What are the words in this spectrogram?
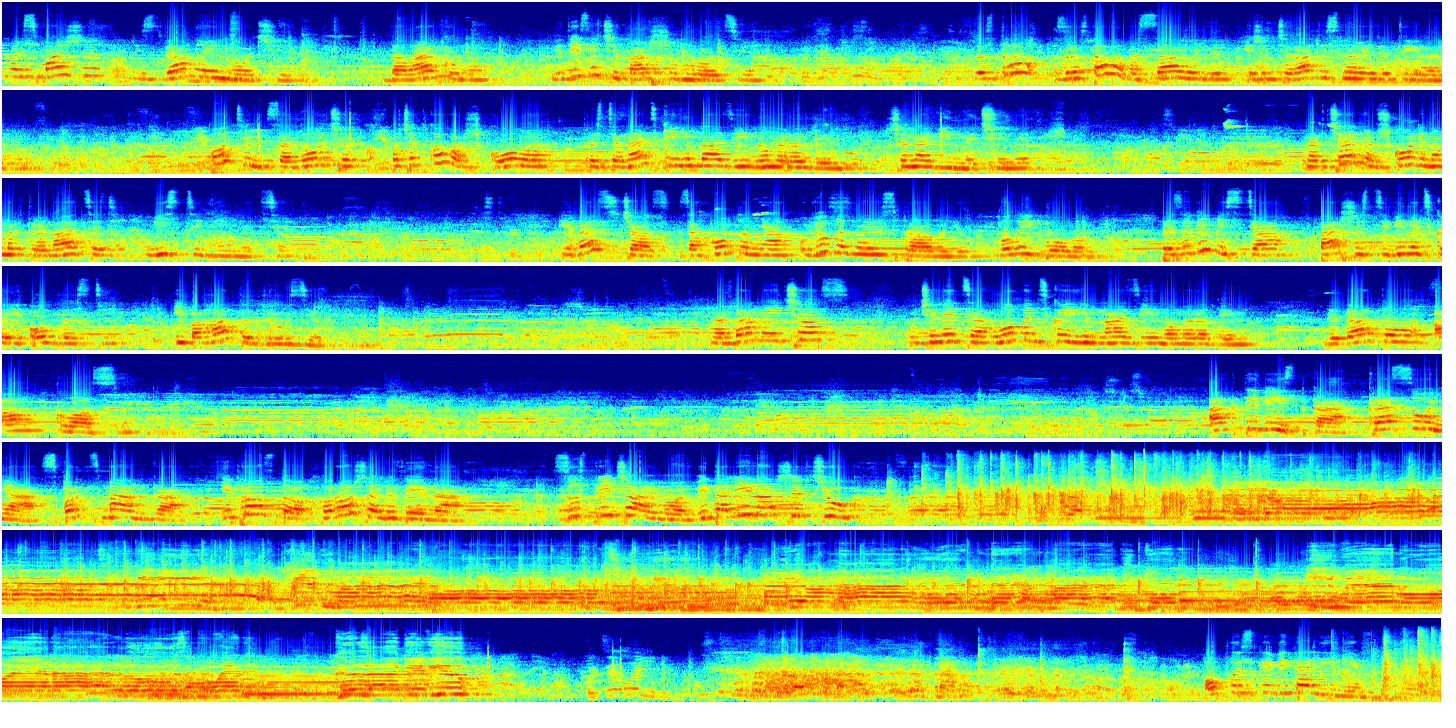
Дивись майже різдвяної ночі, далекому 2001 році. Зростала, зростала веселою і життєрадісною дитиною. Потім садочок, початкова школа Тростянецькій гімназії номер 1 що на Вінниччині. Навчання в школі номер 13 в місті Вінниці. І весь час захоплення улюбленою справою, волейболом, призові місця в першості Вінницької області і багато друзів. На даний час учениця Глобинської гімназії номер 1 9 А класу. Активістка, красуня, спортсменка і просто хороша людина. Зустрічаємо Віталіна Шевчук. Give Оплески Віталіні.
